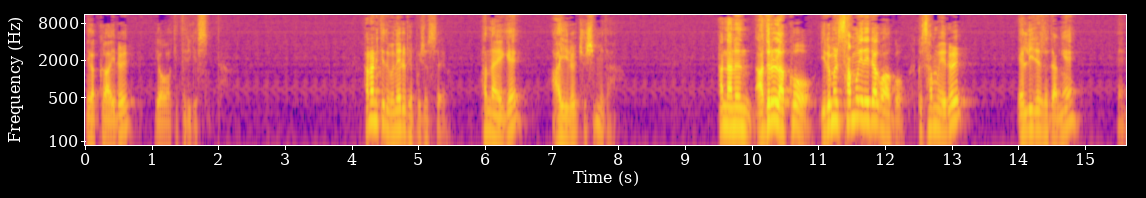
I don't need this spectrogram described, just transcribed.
내가 그 아이를 여호와께 드리겠습니다. 하나님께서 은혜를 베푸셨어요. 한나에게 아이를 주십니다. 한나는 아들을 낳고 이름을 사무엘이라고 하고 그 사무엘을 엘리 제사장의 예,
